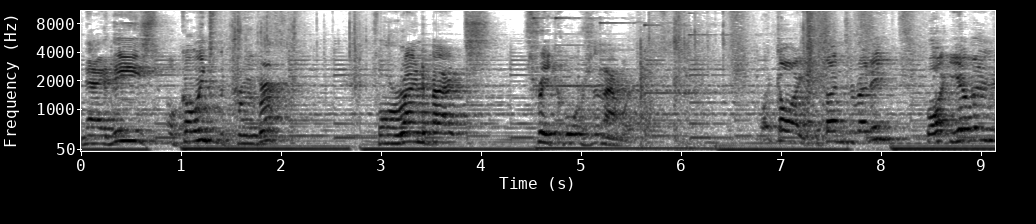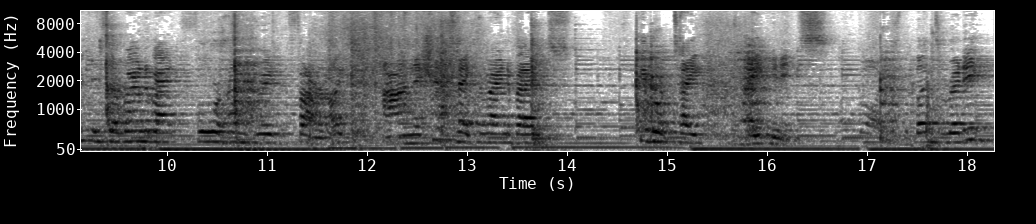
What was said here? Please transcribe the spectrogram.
Now these will go into the prover for around about three quarters of an hour. Right guys, the buns are ready. Right, the oven is around about 400 Fahrenheit and they should take around about give or take eight minutes. Guys, the buns are ready.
